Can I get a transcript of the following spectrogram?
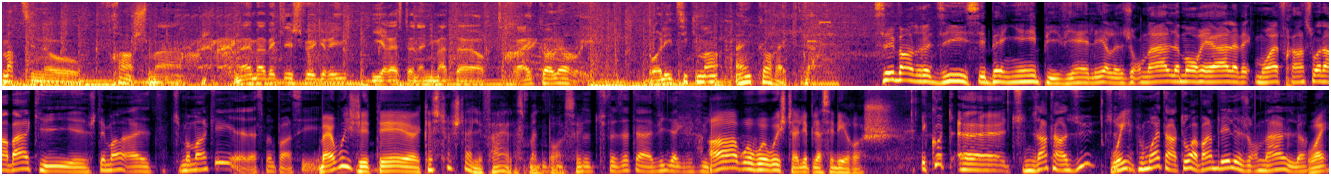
Martineau, franchement, même avec les cheveux gris, il reste un animateur très coloré. Politiquement incorrect. C'est vendredi, c'est baigné, puis viens lire le journal de Montréal avec moi, François Lambert, qui, je man- euh, tu m'as manqué euh, la semaine passée. Ben oui, j'étais. euh, Qu'est-ce que j'étais allé faire la semaine passée? Tu faisais ta vie d'agriculteur. Ah, oui, oui, oui, j'étais allé placer des roches. Écoute, euh, tu nous as entendu? Oui. Puis moi, tantôt, avant de lire le journal, là, Oui.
